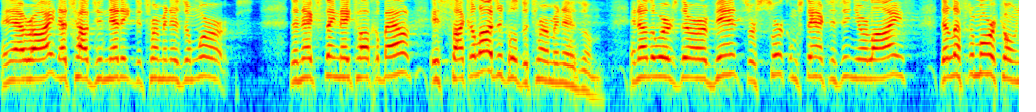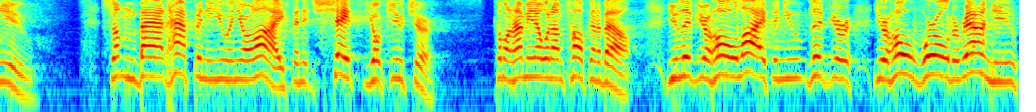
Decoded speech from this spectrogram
Isn't that right? That's how genetic determinism works. The next thing they talk about is psychological determinism. In other words, there are events or circumstances in your life that left a mark on you. Something bad happened to you in your life and it shaped your future. Come on, how many know what I'm talking about? You live your whole life and you live your, your whole world around you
